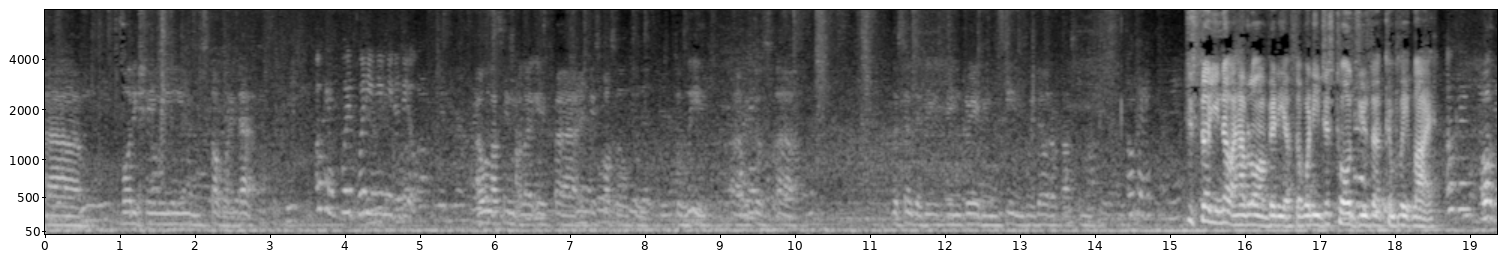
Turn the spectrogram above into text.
uh, body shaming, and stuff like that. Okay, what, what do you need me to do? I will ask him like if uh, if it's possible to, to leave uh, because uh, the sense that he's been creating a scene with other customers. Okay, Just so you know, I have it all on video. So what he just told you is a complete lie. okay. Well,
